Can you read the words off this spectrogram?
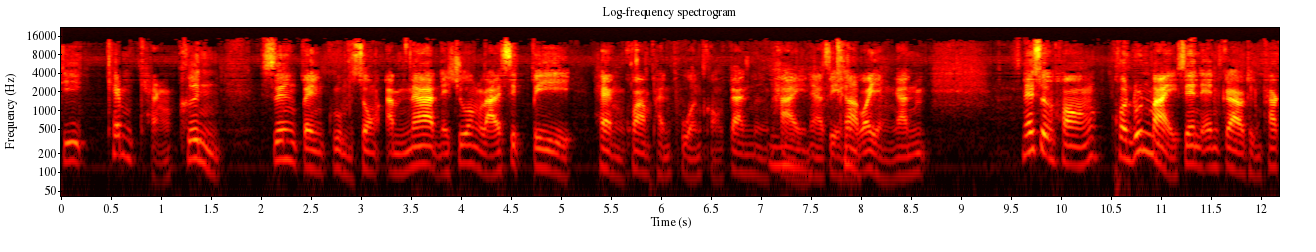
ที่เข้มแข็งขึ้น ซึ่งเป็นกลุ่มทรงอำนาจในช่วงหลายสิบปี แห่งความผันผวนของการเมืองไทยนะสิครับว่าอย่างนั้น ในส่วนของคนรุ่นใหม่ CNN กล่าวถึงพรรค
